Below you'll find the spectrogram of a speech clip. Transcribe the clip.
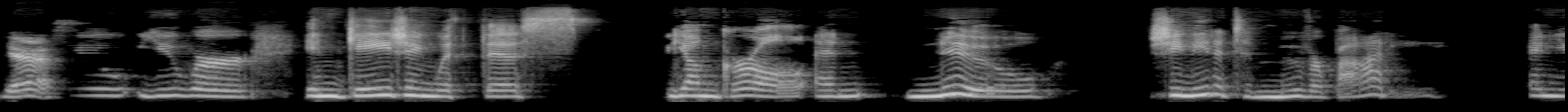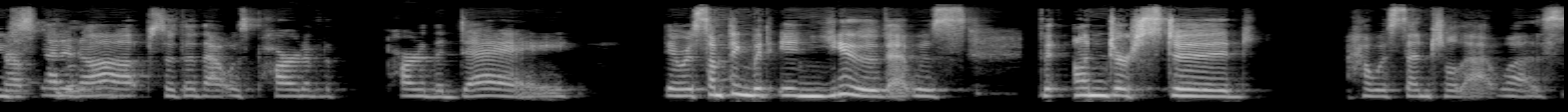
Yes. You you were engaging with this young girl and knew she needed to move her body and you Absolutely. set it up so that that was part of the part of the day there was something within you that was that understood how essential that was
